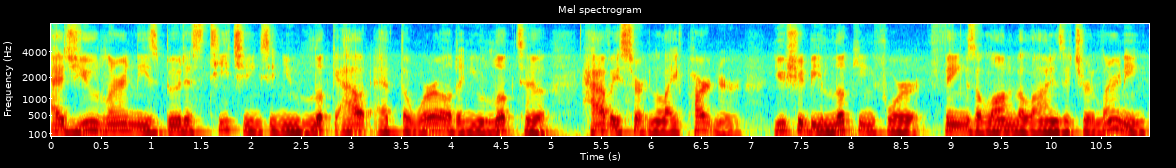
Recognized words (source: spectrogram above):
as you learn these Buddhist teachings and you look out at the world and you look to have a certain life partner, you should be looking for things along the lines that you're learning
